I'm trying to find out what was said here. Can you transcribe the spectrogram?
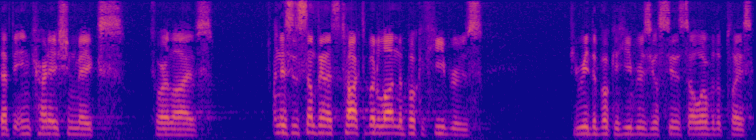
that the incarnation makes to our lives, and this is something that's talked about a lot in the book of Hebrews. If you read the book of Hebrews, you'll see this all over the place.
